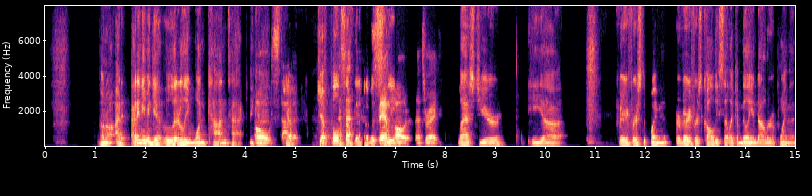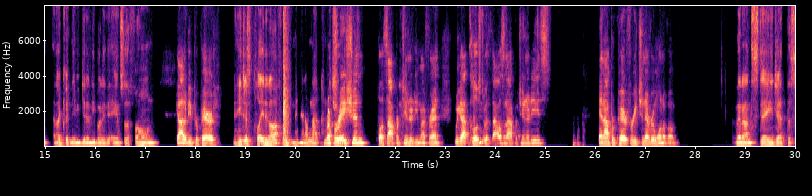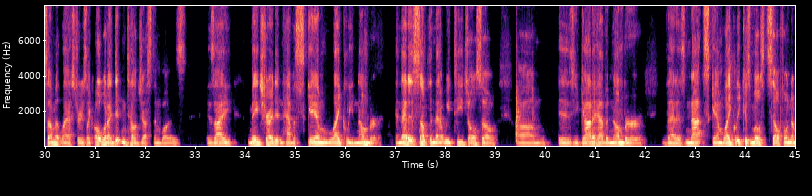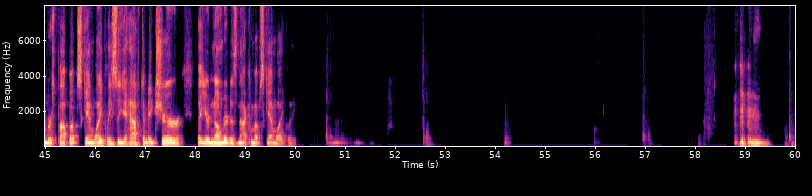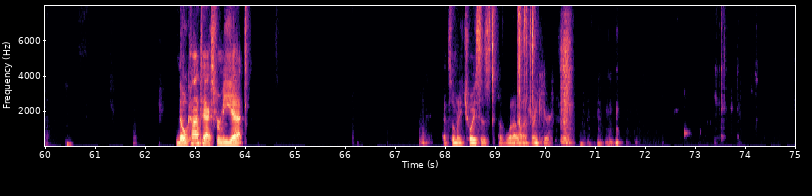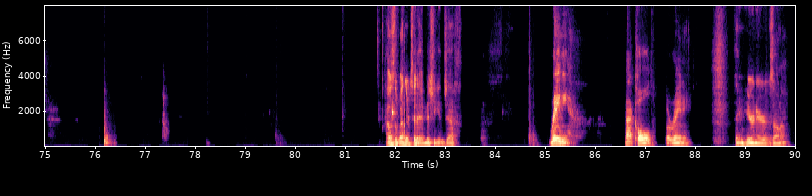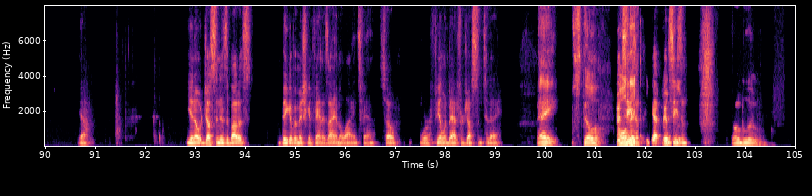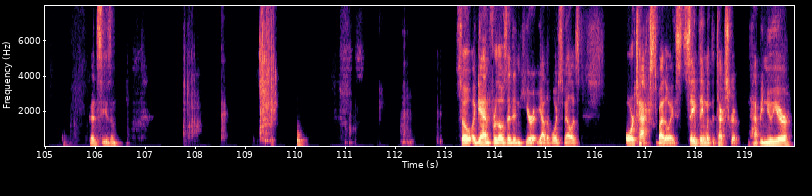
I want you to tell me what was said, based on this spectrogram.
No, no, I, I didn't even get literally one contact because oh, stop Jeff, it. Jeff pulled something out of his spam caller. That's right. Last year, he uh very first appointment or very first call, he set like a million dollar appointment, and I couldn't even get anybody to answer the phone. Got to be prepared. And he just played it off like, man, I'm not I'm preparation not sure. plus opportunity, my friend. We got close to a thousand opportunities, and I'm prepared for each and every one of them. And then on stage at the summit last year, he's like, "Oh, what I didn't tell Justin was, is I made sure I didn't have a scam likely number, and that is something that we teach also." um, is you got to have a number that is not scam likely because most cell phone numbers pop up scam likely. So you have to make sure that your number does not come up scam likely. No contacts for me yet. got so many choices of what I want to drink here. How's the weather today in Michigan, Jeff? Rainy. Not cold, but rainy. Same here in Arizona. Yeah. You know, Justin is about as big of a Michigan fan as I am a Lions fan. So we're feeling bad for Justin today. Hey, still good season. Day. Yeah, good season. Go blue. Good season. So again, for those that didn't hear it, yeah, the voicemail is or text, by the way. Same thing with the text script. Happy New Year.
